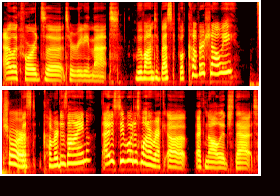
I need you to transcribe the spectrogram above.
I look forward to to reading that. Move on to best book cover, shall we? sure. Best cover design. I just do just want to rec- uh, acknowledge that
